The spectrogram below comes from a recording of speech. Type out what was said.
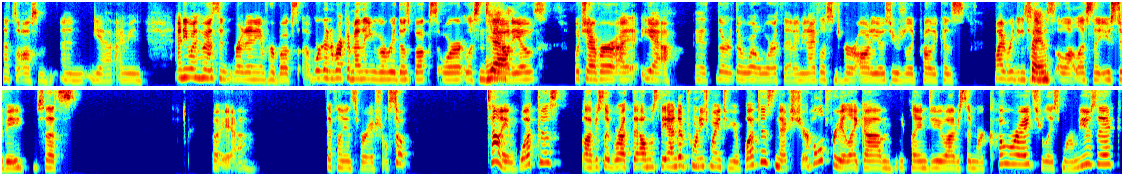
That's awesome. And yeah, I mean, anyone who hasn't read any of her books, uh, we're going to recommend that you go read those books or listen to yeah. the audios, whichever. I, yeah, it, they're they're well worth it. I mean, I've listened to her audios usually probably because my reading time Same. is a lot less than it used to be. So that's, but yeah, definitely inspirational. So tell me, what does obviously we're at the almost the end of 2022 here. What does next year hold for you? Like, um, you plan to do obviously more co-writes, release more music,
